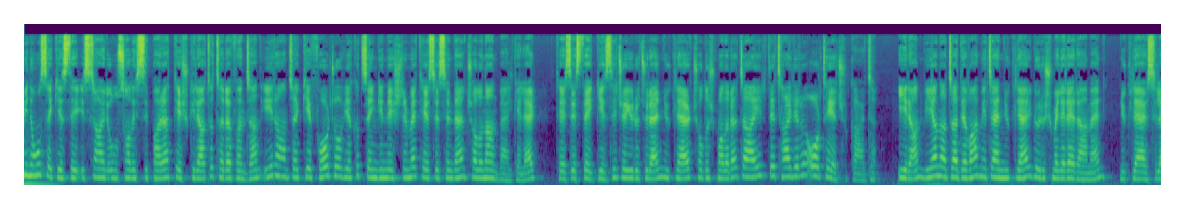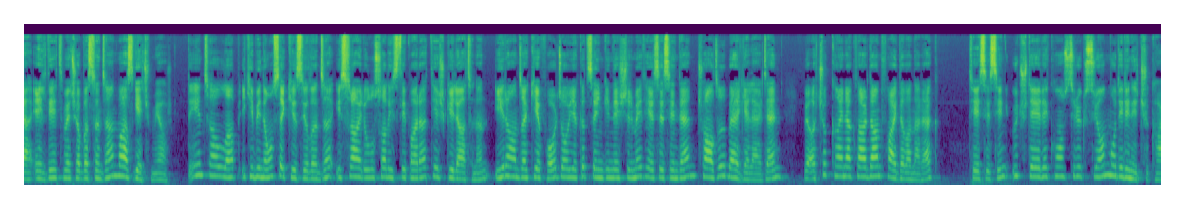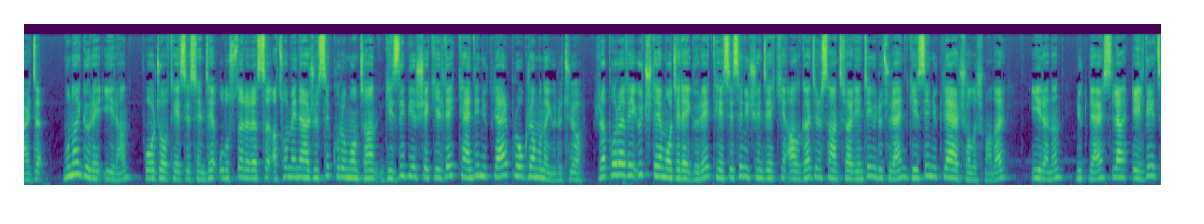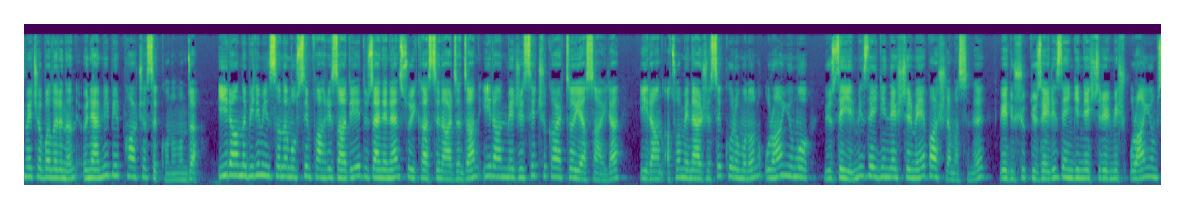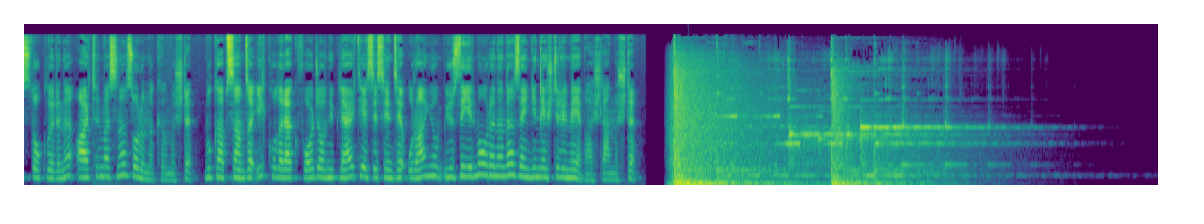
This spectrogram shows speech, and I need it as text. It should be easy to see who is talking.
Speaker 1: 2018'de İsrail Ulusal İstihbarat Teşkilatı tarafından İran'daki Fordow yakıt zenginleştirme tesisinden çalınan belgeler, tesiste gizlice yürütülen nükleer çalışmalara dair detayları ortaya çıkardı. İran, Viyana'da devam eden nükleer görüşmelere rağmen nükleer silah elde etme çabasından vazgeçmiyor. The Intel Lab 2018 yılında İsrail Ulusal İstihbarat Teşkilatı'nın İran'daki Fordow yakıt zenginleştirme tesisinden çaldığı belgelerden ve açık kaynaklardan faydalanarak tesisin 3D rekonstrüksiyon modelini çıkardı. Buna göre İran, Fordow tesisinde Uluslararası Atom Enerjisi Kurumu'ndan gizli bir şekilde kendi nükleer programını yürütüyor. Rapora ve 3D modele göre tesisin içindeki Algadir santralinde yürütülen gizli nükleer çalışmalar, İran'ın nükleer silah elde etme çabalarının önemli bir parçası konumunda. İranlı bilim insanı Muhsin Fahrizade'ye düzenlenen suikastin ardından İran Meclisi çıkarttığı yasayla İran Atom Enerjisi Kurumu'nun uranyumu %20 zenginleştirmeye başlamasını ve düşük düzeyli zenginleştirilmiş uranyum stoklarını artırmasına zorunlu kılmıştı. Bu kapsamda ilk olarak Fordow nükleer tesisinde uranyum %20 oranında zenginleştirilmeye başlanmıştı.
